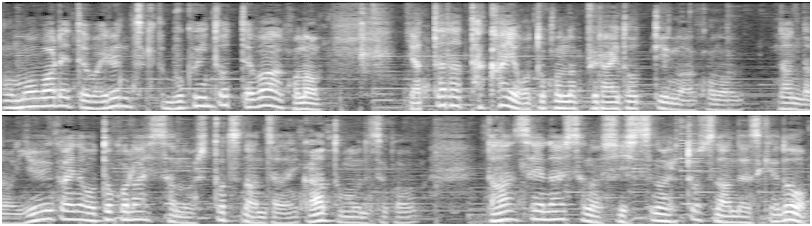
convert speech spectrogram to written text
思われてはいるんですけど僕にとってはこのやたら高い男のプライドっていうのはこのなんだろう有害な男らしさの一つなんじゃないかなと思うんですよ。この男性らしさの資質の一つなんですけど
